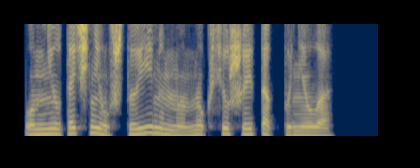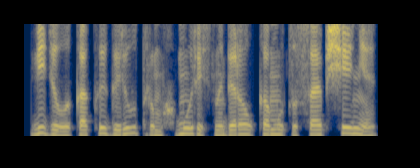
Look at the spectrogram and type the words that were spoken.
Он не уточнил, что именно, но Ксюша и так поняла. Видела, как Игорь утром, хмурясь, набирал кому-то сообщение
